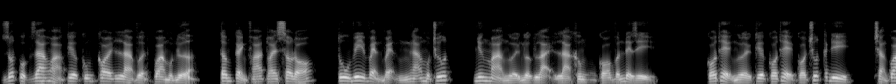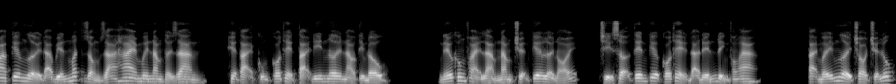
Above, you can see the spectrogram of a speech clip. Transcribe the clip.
rốt cuộc gia hỏa kia cũng coi là vượt qua một nửa, tâm cảnh phá toái sau đó, tu vi vẹn vẹn ngã một chút, nhưng mà người ngược lại là không có vấn đề gì. Có thể người kia có thể có chút cách đi, chẳng qua kia người đã biến mất dòng giã hai mươi năm thời gian, hiện tại cũng có thể tại đi nơi nào tìm đâu. Nếu không phải làm năm chuyện kia lời nói, chỉ sợ tên kia có thể đã đến đỉnh phong a. Tại mấy người trò chuyện lúc,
